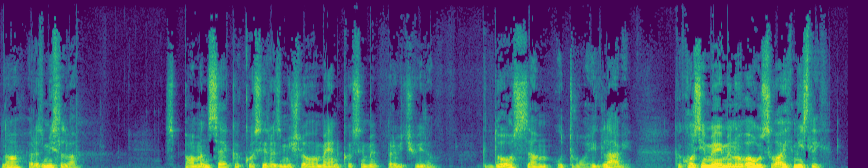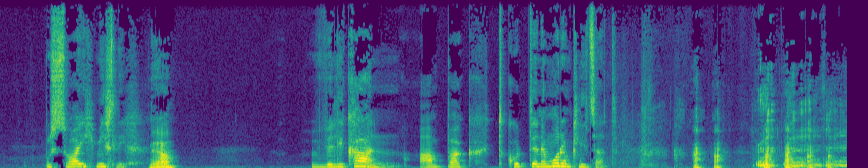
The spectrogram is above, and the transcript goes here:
no, razmisliva. Spomnim se, kako si razmišljal o meni, ko si me prvič videl. Kdo sem v tvoji glavi? Kako si me imenoval v svojih mislih? V svojih mislih. Ja, Velikan, ampak tako te ne morem klicati.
